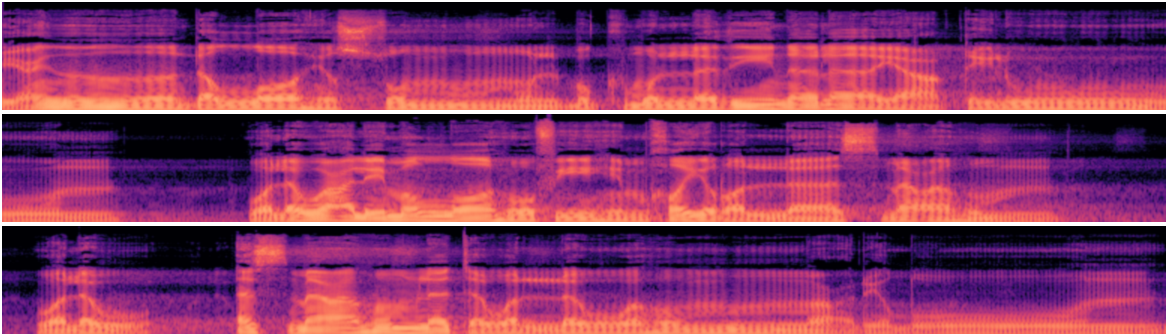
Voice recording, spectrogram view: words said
عند الله الصم البكم الذين لا يعقلون. ولو علم الله فيهم خيرا لأسمعهم ولو أسمعهم لتولوا وهم معرضون.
